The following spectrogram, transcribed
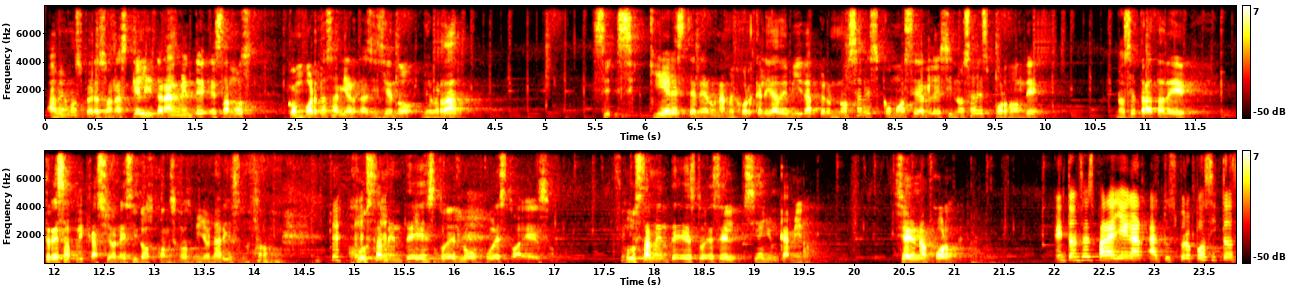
Habemos personas que literalmente estamos con puertas abiertas diciendo, de verdad, si, si quieres tener una mejor calidad de vida, pero no sabes cómo hacerle, si no sabes por dónde, no se trata de tres aplicaciones y dos consejos millonarios. No. Justamente esto es lo opuesto a eso. Justamente esto es el, si hay un camino, si hay una forma. Entonces, para llegar a tus propósitos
